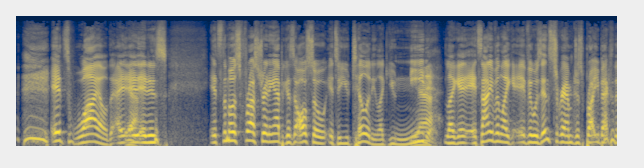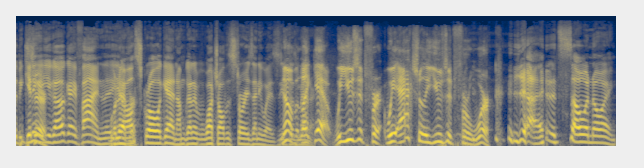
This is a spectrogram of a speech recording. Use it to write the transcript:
It's wild. I- Yeah. it is. It's the most frustrating app because also it's a utility. Like you need Yeah. it. Like it, it's not even like if it was Instagram just brought you back to the beginning. Sure. You go okay, fine. You know, Whatever. I'll scroll again. I'm gonna watch all the stories anyways. It no, but like, yeah, we use it for, we actually use it for work. yeah, it's so annoying.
